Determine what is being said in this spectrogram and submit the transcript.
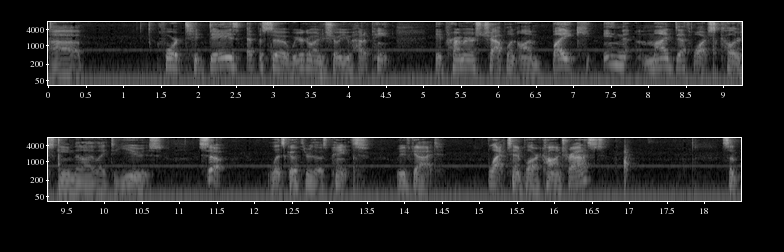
Uh, for today's episode, we are going to show you how to paint a Primaris Chaplain on bike in my Deathwatch color scheme that I like to use. So, let's go through those paints. We've got Black Templar Contrast, some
